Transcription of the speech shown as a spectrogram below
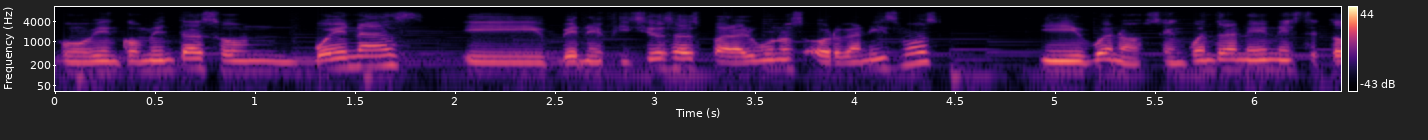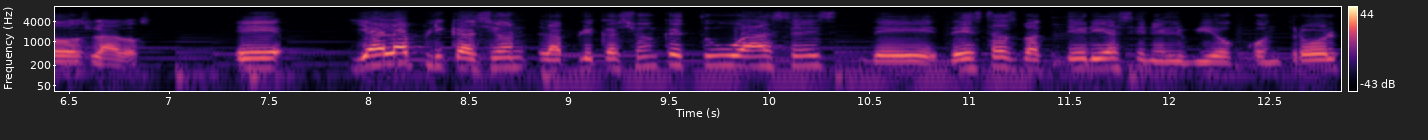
como bien comentas, son buenas y beneficiosas para algunos organismos. Y bueno, se encuentran en este todos lados. Eh, ya la aplicación, la aplicación que tú haces de, estas bacterias en el biocontrol,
